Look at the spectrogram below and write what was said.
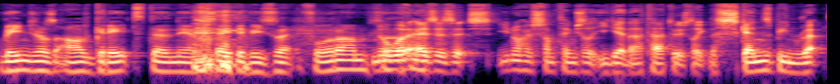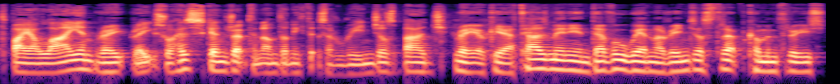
Rangers are great down the inside of his like, forearm? No, what it is is it's you know how sometimes like you get that tattoo, it's like the skin's been ripped by a lion, Right. Right. So his skin's ripped, and underneath it's a Rangers badge. Right, okay. A Tasmanian devil wearing a ranger strip coming through his,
